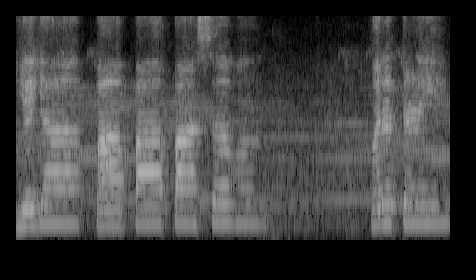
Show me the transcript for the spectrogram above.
यया पापा पासव परतणे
